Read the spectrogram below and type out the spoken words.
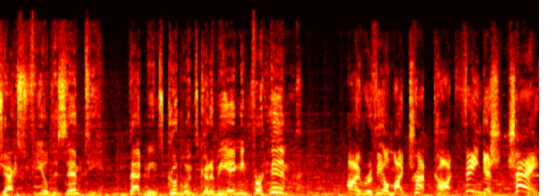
Jack's field is empty. That means Goodwin's gonna be aiming for him! I reveal my trap card, Fiendish Chain!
